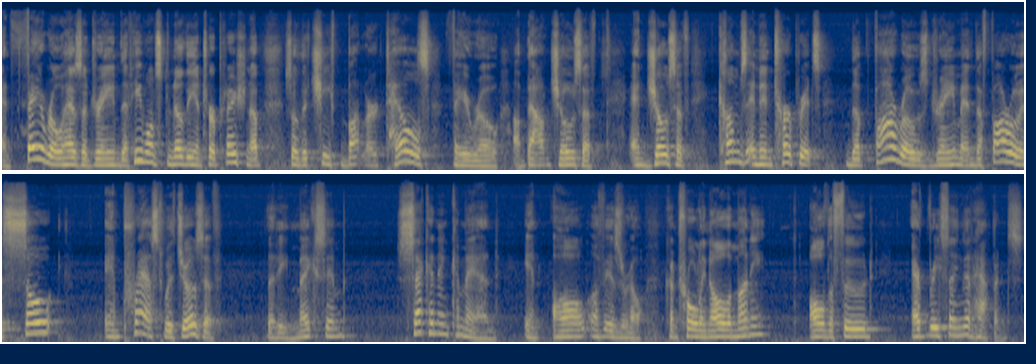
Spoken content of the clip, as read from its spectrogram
and Pharaoh has a dream that he wants to know the interpretation of. So the chief butler tells Pharaoh about Joseph. And Joseph comes and interprets the Pharaoh's dream. And the Pharaoh is so impressed with Joseph that he makes him second in command in all of Israel, controlling all the money, all the food, everything that happens.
